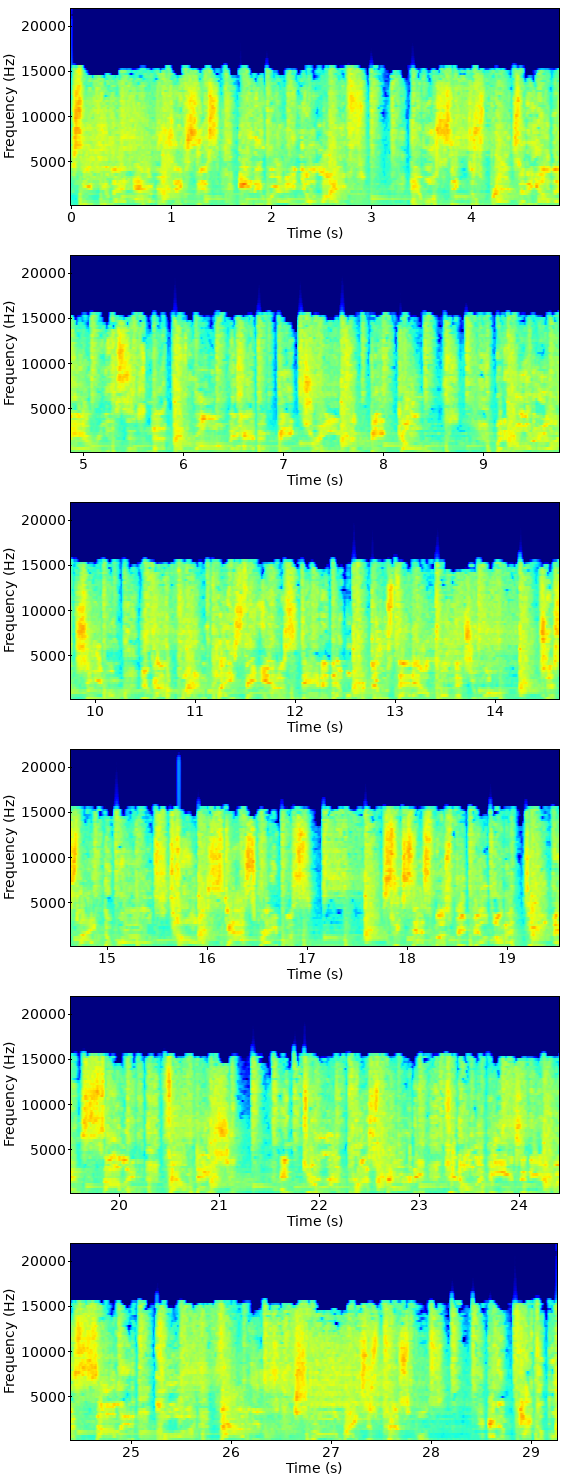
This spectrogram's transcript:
See, if you let average exist anywhere in your life, it will seek to spread to the other areas. There's nothing wrong with having big dreams and big goals. But in order to achieve them, you gotta put in place the inner standard that will produce that outcome that you want. Just like the world's tallest skyscrapers, success must be built on a deep and solid foundation. Enduring prosperity can only be engineered with solid core values, strong righteous principles, and impeccable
